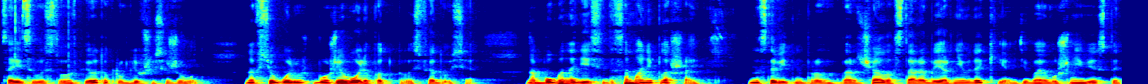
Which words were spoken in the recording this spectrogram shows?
Царица выставила вперед округлившийся живот. На всю волю, Божья воля потупилась Феодосия. На Бога надейся, да сама не плашай. Наставительно проворчала старая боярня Евдокия, вдевая в уши невесты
